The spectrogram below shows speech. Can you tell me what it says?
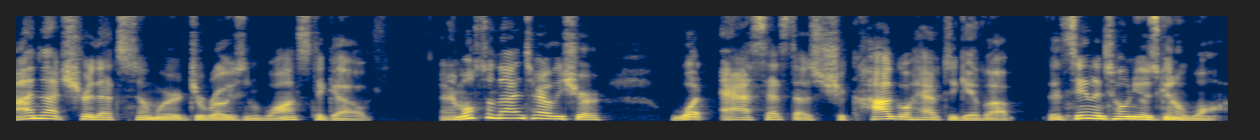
I'm not sure that's somewhere DeRozan wants to go. And I'm also not entirely sure what assets does Chicago have to give up that San Antonio is going to want.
